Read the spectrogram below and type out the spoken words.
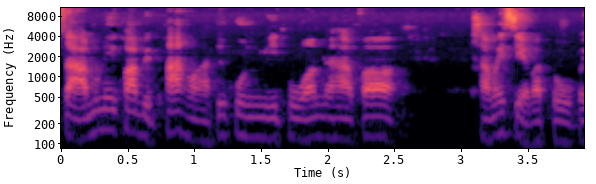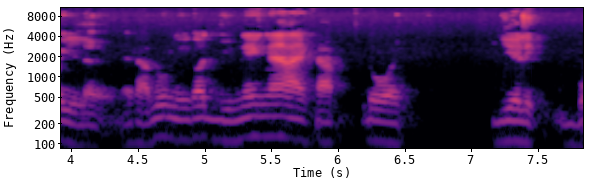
23มันมีความผิดพลาดของอาทิคุณมีทวมนะครับ ก็ทำให้เสียประตูไปเลยนะครับลูกนี้ก็ยิงง่ายๆครับ โดยเยลิกโบ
